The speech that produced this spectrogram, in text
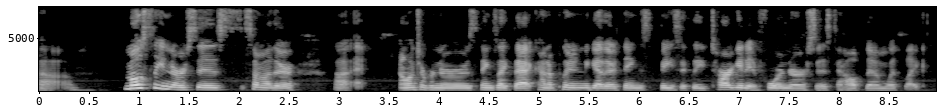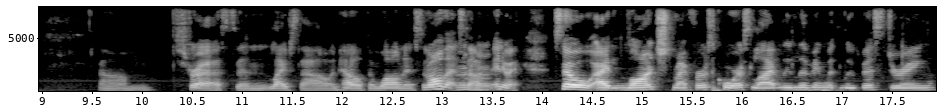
uh, mostly nurses, some other uh, entrepreneurs, things like that. Kind of putting together things basically targeted for nurses to help them with like. Um, stress and lifestyle and health and wellness and all that stuff. Mhm. Anyway, so I launched my first course, Lively Living with Lupus, during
